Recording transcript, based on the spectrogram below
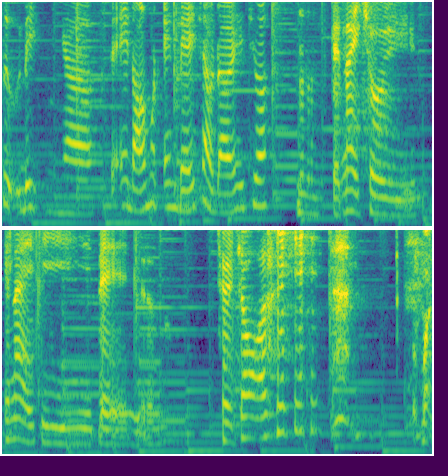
dự định uh, sẽ đón một em bé chào đời hay chưa? Ừ, cái này trời, cái này thì để trời cho bọn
